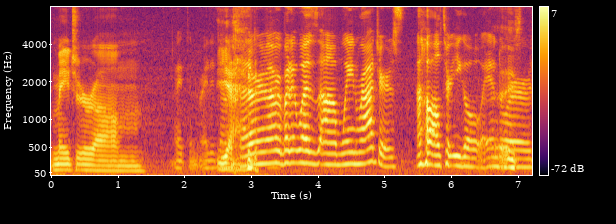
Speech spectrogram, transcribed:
major. Um, I didn't write it down. Yeah. so I don't remember, but it was um, Wayne Rogers' alter ego and or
